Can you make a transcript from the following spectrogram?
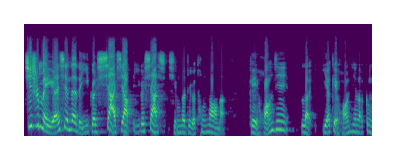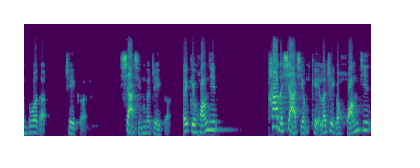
其实美元现在的一个下降、一个下行的这个通道呢，给黄金了，也给黄金了更多的这个下行的这个，哎，给黄金它的下行给了这个黄金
